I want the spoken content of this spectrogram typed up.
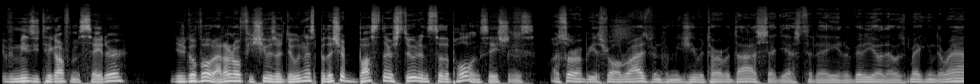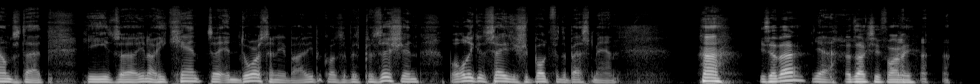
If it means you take off from Seder, you need to go vote. I don't know if yeshivas are doing this, but they should bust their students to the polling stations. I saw Rabbi Yisrael Reisman from Yeshiva Torah said yesterday in a video that was making the rounds that he's, uh, you know, he can't uh, endorse anybody because of his position, but all he can say is you should vote for the best man. Huh? He said that. Yeah. That's actually funny.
